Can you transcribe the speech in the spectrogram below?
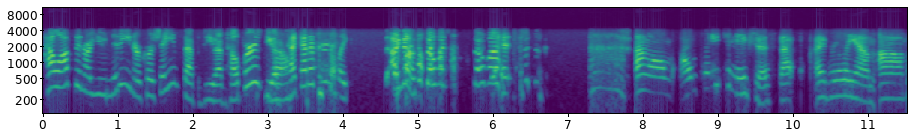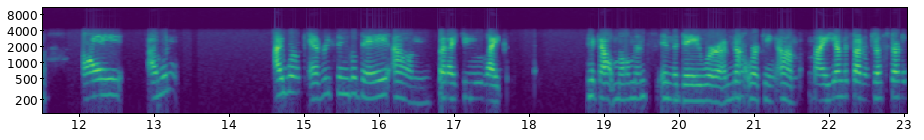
how often are you knitting or crocheting stuff? Do you have helpers? Do you have tech editors? Like, I know so much, so much. um, I'm pretty tenacious. That I really am. Um, I I wouldn't. I work every single day, um, but I do like pick out moments in the day where I'm not working. Um, my youngest daughter just started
